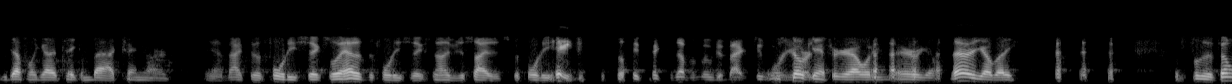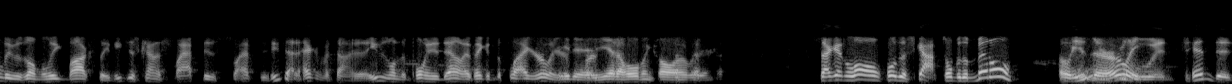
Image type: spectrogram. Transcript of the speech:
You definitely got to take them back ten yards. Yeah, back to the 46. Well, they had it at the 46. Now they've decided it's the 48. so they picked it up and moved it back two We more still yards. can't figure out what he. There we go. There you go, buddy. so the penalty was on Malik Boxley. He just kind of slapped his slapped his. He's had a heck of a time today. He was the one that pointed down. I think at the flag earlier. He did. He had a holding call over there. Second long for the Scots over the middle. Oh, he's there early, Ooh, intended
